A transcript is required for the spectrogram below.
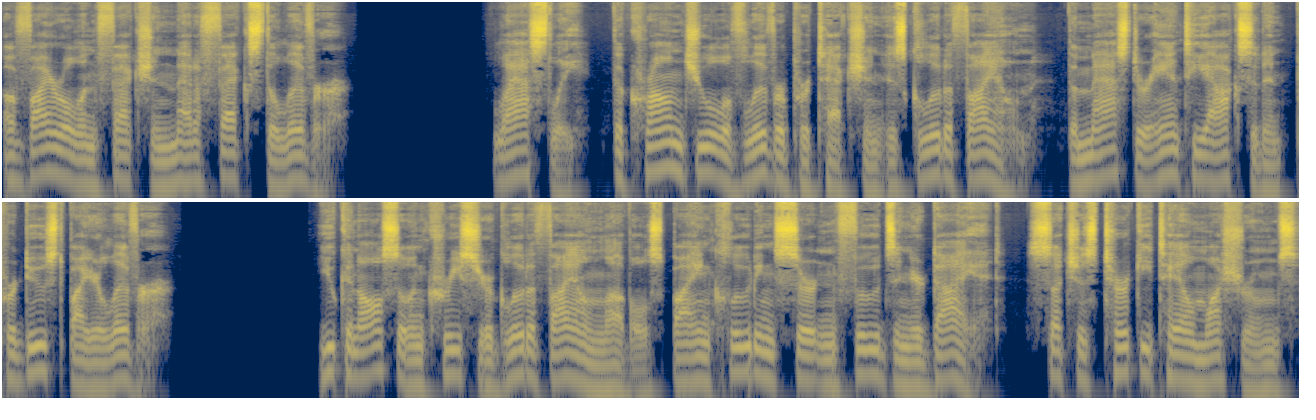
a viral infection that affects the liver. Lastly, the crown jewel of liver protection is glutathione, the master antioxidant produced by your liver. You can also increase your glutathione levels by including certain foods in your diet, such as turkey tail mushrooms,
